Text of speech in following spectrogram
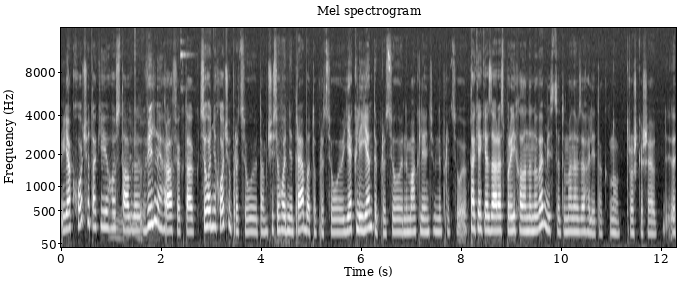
Як хочу, так і його ставлю. Вільний графік, так. Сьогодні хочу, працюю там, чи сьогодні треба, то працюю. Є клієнти, працюю, нема клієнтів, не працюю. Так як я зараз переїхала на нове місце, то в мене взагалі так ну трошки ще е,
